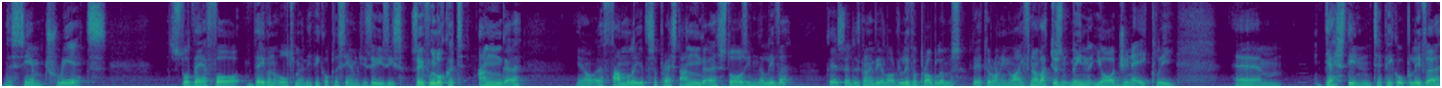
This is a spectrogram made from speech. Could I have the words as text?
the same traits. So therefore, they're going to ultimately pick up the same diseases. So if we look at anger, you know, a family of suppressed anger stores in the liver. Okay, so there's going to be a lot of liver problems later on in life. Now that doesn't mean that you're genetically um, destined to pick up liver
